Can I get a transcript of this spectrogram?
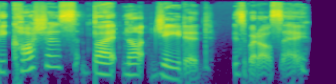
Be cautious, but not jaded, is what I'll say.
